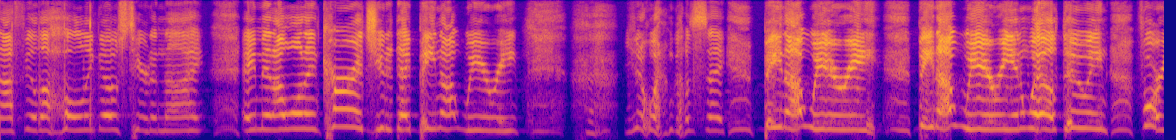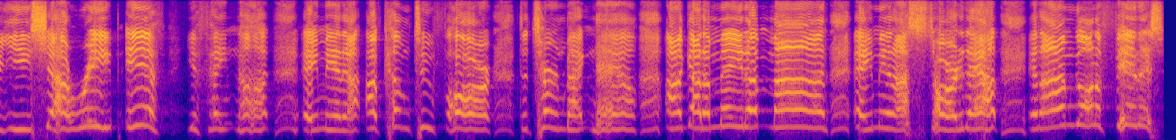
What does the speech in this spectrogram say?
I feel the Holy Ghost here tonight. Amen. I want to encourage you today be not weary. You know what I'm going to say? Be not weary. Be not weary in well doing, for ye shall reap if you faint not. Amen. I, have come too far to turn back now. I got a made up mind. Amen. I started out and I'm going to finish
